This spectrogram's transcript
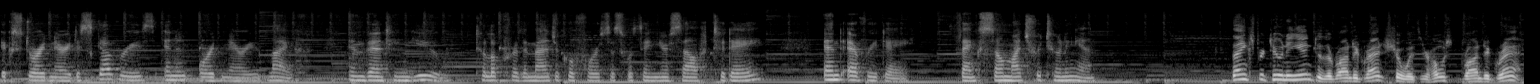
Extraordinary Discoveries in an Ordinary Life, inventing you to look for the magical forces within yourself today and every day. Thanks so much for tuning in. Thanks for tuning in to the Rhonda Grant Show with your host, Rhonda Grant.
